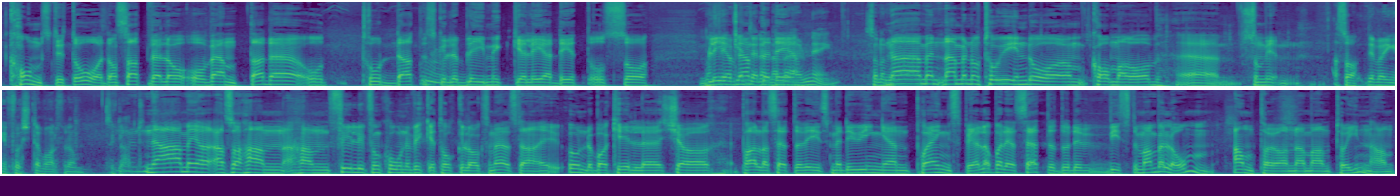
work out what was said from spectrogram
konstigt år. De satt väl och, och väntade och trodde att det Mm. skulle bli mycket ledigt och så De blev det inte det. Som de. Nej men, nej, men de tog ju in då um, Komarov eh, som Alltså, Det var ingen första val för dem såklart. Nej, men jag, alltså han, han fyller funktionen vilket hockeylag som helst. Han är underbar kille, kör på alla sätt och vis. Men det är ju ingen poängspelare på det sättet och det visste man väl om, antar jag, när man tog in han.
